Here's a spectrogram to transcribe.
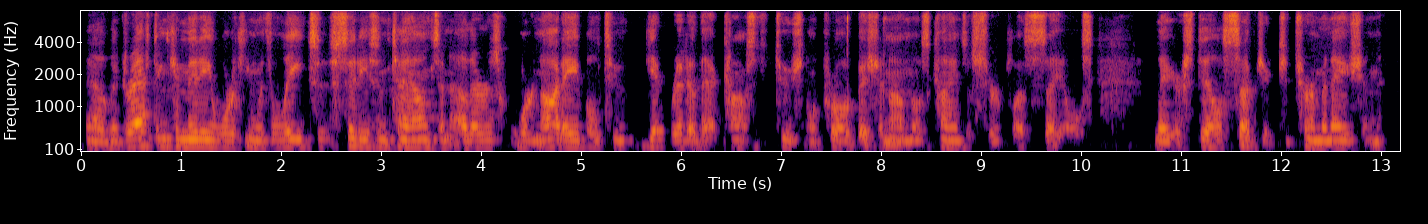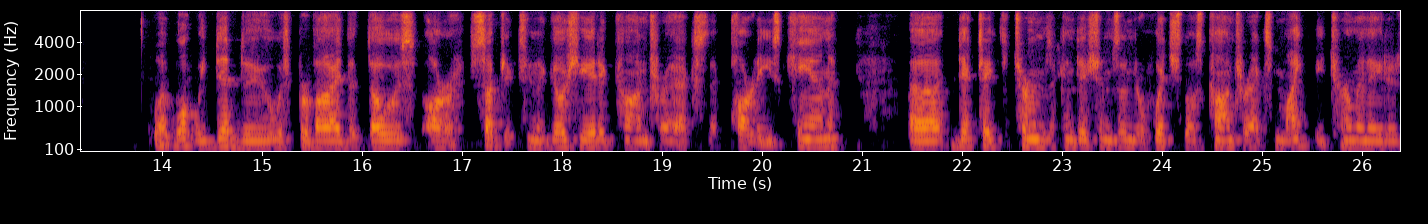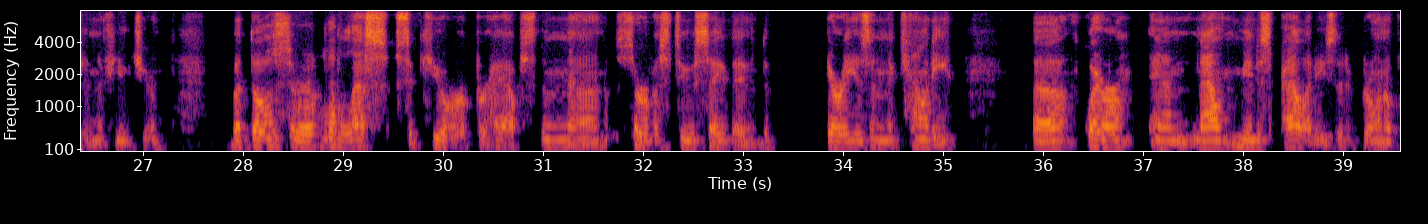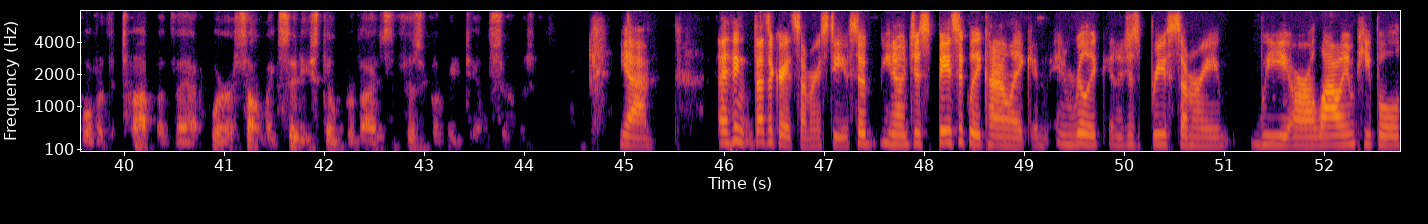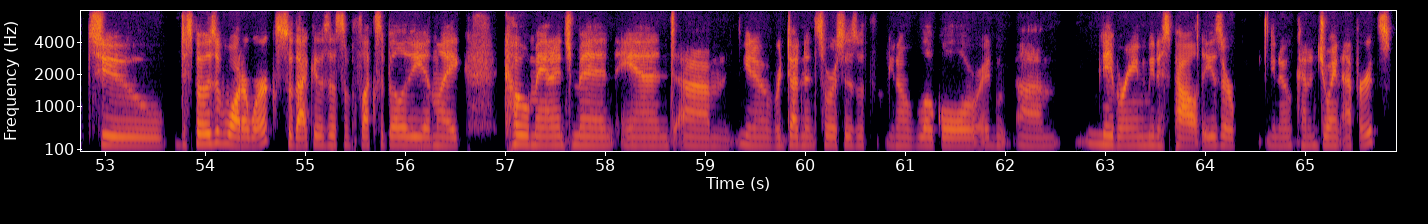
Now, the drafting committee, working with the leagues of cities and towns and others, were not able to get rid of that constitutional prohibition on those kinds of surplus sales. They are still subject to termination what, what we did do was provide that those are subject to negotiated contracts that parties can uh, dictate the terms and conditions under which those contracts might be terminated in the future. But those are a little less secure, perhaps, than uh, service to, say, the, the areas in the county uh, where, and now municipalities that have grown up over the top of that, where Salt Lake City still provides the physical retail service. Yeah. I think that's a great summary, Steve. So, you know, just basically kind of like in, in really in a just brief summary, we are allowing people to dispose of waterworks so that gives us some flexibility in like co-management and um, you know redundant sources with you know local or um, neighboring municipalities or you know kind of joint efforts.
